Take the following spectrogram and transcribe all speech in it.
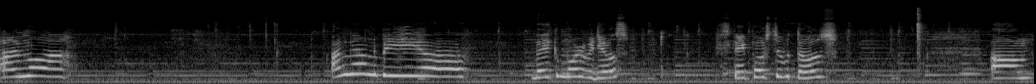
I'm uh I'm going to be uh making more videos. Stay posted with those. Um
